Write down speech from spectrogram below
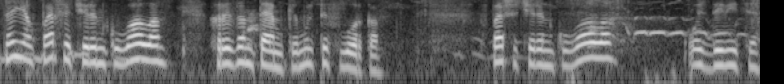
Це я вперше черенкувала хризантемки, мультифлорка. Вперше черенкувала. Ось дивіться,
